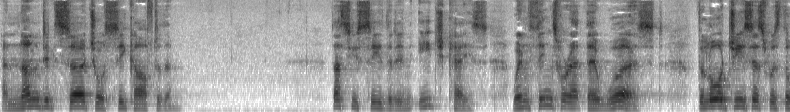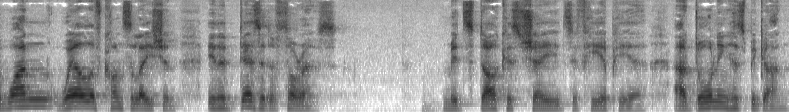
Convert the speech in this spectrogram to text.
and none did search or seek after them. Thus you see that in each case, when things were at their worst, the Lord Jesus was the one well of consolation in a desert of sorrows. Midst darkest shades, if he appear, our dawning has begun.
